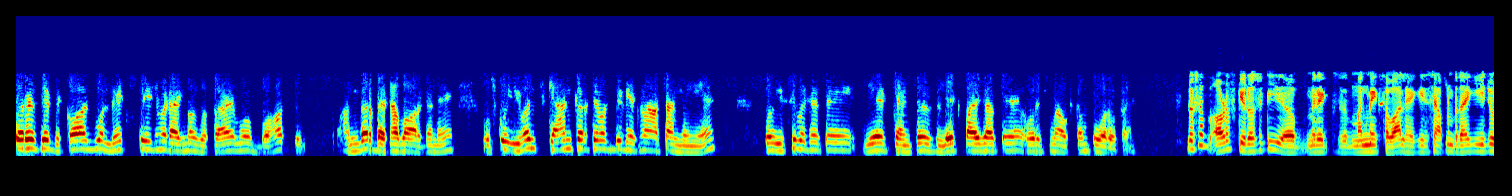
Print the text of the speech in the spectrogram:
तरह से बिकॉज़ वो लेट स्टेज में डायग्नोज होता है वो बहुत अंदर बैठा हुआ ऑर्गन है उसको इवन स्कैन करते वक्त भी देखना आसान नहीं है। तो इसी वजह से ये कैंसर लेट पाए जाते हैं और इसमें आउटकम पुअर होता है। डॉक्टर साहब आउट ऑफ़ क्यूरोसिटी मेरे मन में एक सवाल है कि जैसे आपने बताया कि ये जो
